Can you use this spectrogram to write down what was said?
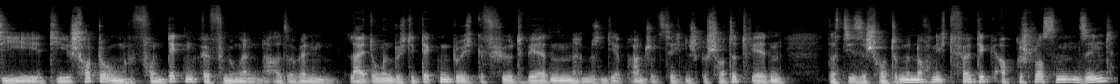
die, die Schottung von Deckenöffnungen, also wenn Leitungen durch die Decken durchgeführt werden, müssen die ja brandschutztechnisch geschottet werden, dass diese Schottungen noch nicht fertig abgeschlossen sind.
